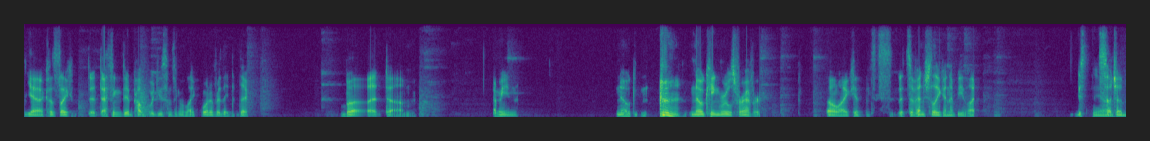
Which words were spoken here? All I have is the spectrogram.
Yeah, because like I think they'd probably do something like whatever they did there. But um, I mean, no, no king rules forever. So like it's it's eventually going to be like just Yeah. such a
